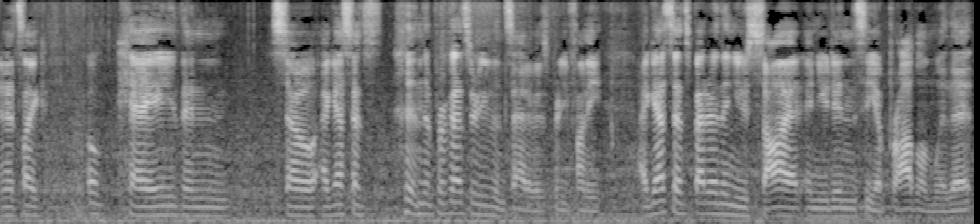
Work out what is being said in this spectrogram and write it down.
And it's like, okay, then so I guess that's, and the professor even said it was pretty funny. I guess that's better than you saw it and you didn't see a problem with it.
